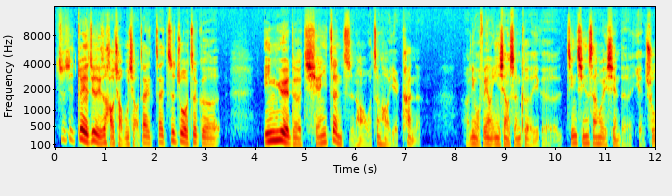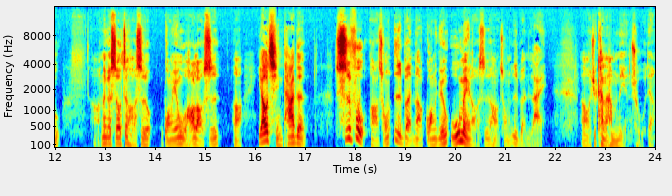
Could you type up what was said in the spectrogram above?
就是对，就是也是好巧不巧，在在制作这个。音乐的前一阵子哈，我正好也看了啊，令我非常印象深刻的一个津轻三味线的演出啊。那个时候正好是广元五豪老师啊邀请他的师傅啊，从日本啊广元五美老师哈从日本来，然后我去看了他们的演出，这样。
